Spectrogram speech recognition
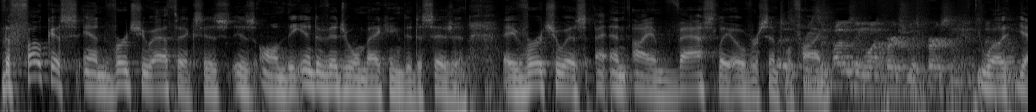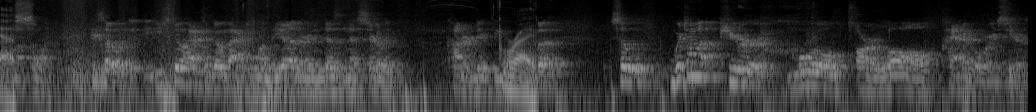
The focus in virtue ethics is, is on the individual making the decision. A virtuous, and I am vastly oversimplifying. presupposing what virtuous person is. Well, that's yes. my point. So you still have to go back to one or the other, and it doesn't necessarily contradict the Right. But so we're talking about pure moral or law categories here.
